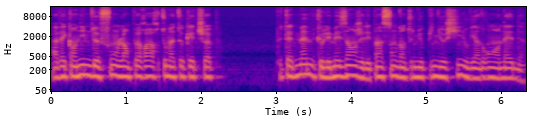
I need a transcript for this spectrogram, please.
avec en hymne de fond l'empereur tomato ketchup, peut-être même que les mésanges et les pinsons d'Antonio Pignosci nous viendront en aide.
